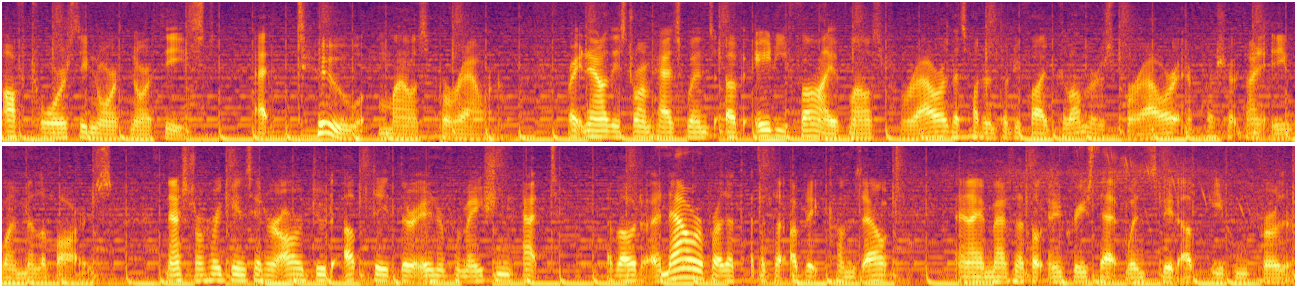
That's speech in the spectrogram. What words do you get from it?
off towards the north northeast at 2 miles per hour. Right now, the storm has winds of 85 miles per hour, that's 135 kilometers per hour, and a pressure of 981 millibars. National Hurricane Center are due to update their information at about an hour after that, the update comes out, and I imagine that they'll increase that wind speed up even further.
